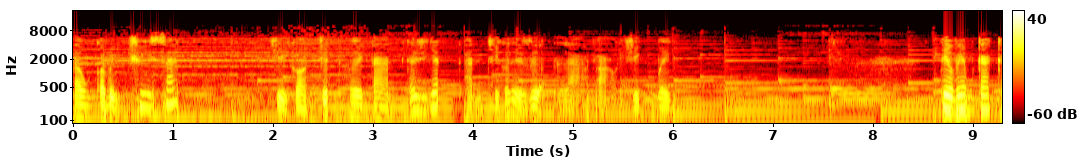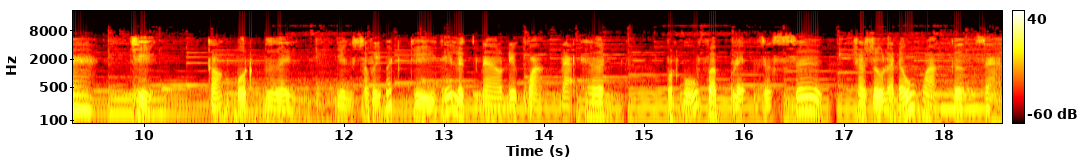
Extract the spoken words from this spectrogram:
Tông còn bị truy sát. Chỉ còn chút hơi tàn, cái duy nhất hắn chỉ có thể dựa là vào chính mình. Tiêu viêm ca ca chỉ có một người, nhưng so với bất kỳ thế lực nào đều quảng đại hơn. Một ngũ phẩm luyện dược sư, cho dù là đấu hoàng cường giả,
